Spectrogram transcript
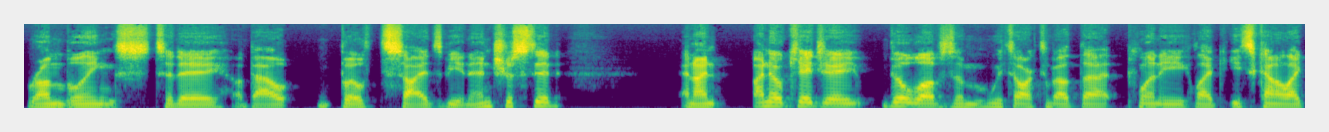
rumblings today about both sides being interested. And I I know KJ Bill loves him. We talked about that plenty. Like he's kind of like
